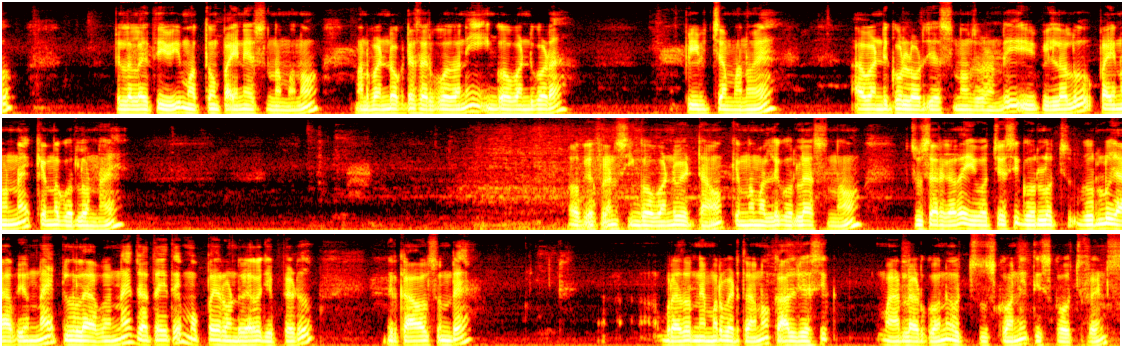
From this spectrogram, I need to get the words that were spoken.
పిల్లలు అయితే ఇవి మొత్తం పైన వేస్తున్నాం మనం. మన బండి ఒకటే సరిపోదని ఇంకో బండి కూడా పిలిపించాం మనమే. ఆ బండి కూడా లోడ్ చేస్తున్నాం చూడండి. ఈ పిల్లలు పైన ఉన్నాయి కింద గొర్రెలు ఉన్నాయి. ఓకే ఫ్రెండ్స్ ఇంకో బండి పెట్టాము. కింద మళ్ళీ గొర్రెలు వేస్తున్నాం చూసారు కదా ఇవి వచ్చేసి గొర్రెలు వచ్చి గొర్రెలు యాభై ఉన్నాయి పిల్లలు యాభై ఉన్నాయి. జత అయితే ముప్పై రెండు వేలు చెప్పాడు. మీరు కావాల్సి ఉంటే బ్రదర్ నెంబర్ పెడతాను. కాల్ చేసి మాట్లాడుకొని వచ్చి చూసుకొని తీసుకోవచ్చు ఫ్రెండ్స్.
